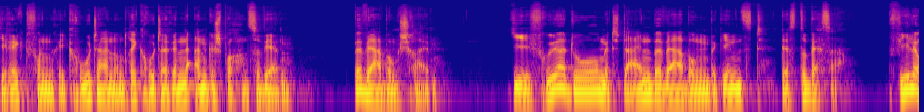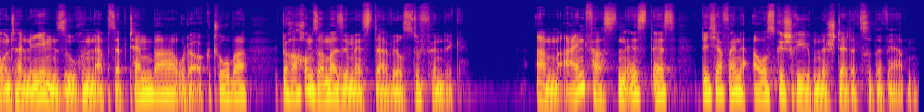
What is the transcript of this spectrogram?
direkt von Recruitern und Recruiterinnen angesprochen zu werden. Bewerbung schreiben. Je früher du mit deinen Bewerbungen beginnst, desto besser. Viele Unternehmen suchen ab September oder Oktober, doch auch im Sommersemester wirst du fündig. Am einfachsten ist es, dich auf eine ausgeschriebene Stelle zu bewerben.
